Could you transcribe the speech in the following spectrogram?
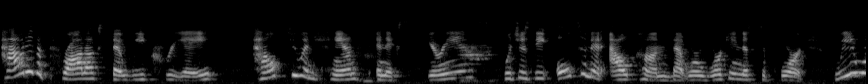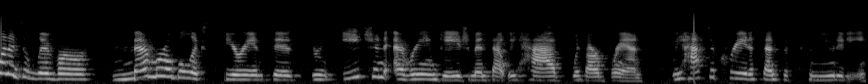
how do the products that we create help to enhance an experience, which is the ultimate outcome that we're working to support? We want to deliver memorable experiences through each and every engagement that we have with our brand. We have to create a sense of community.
